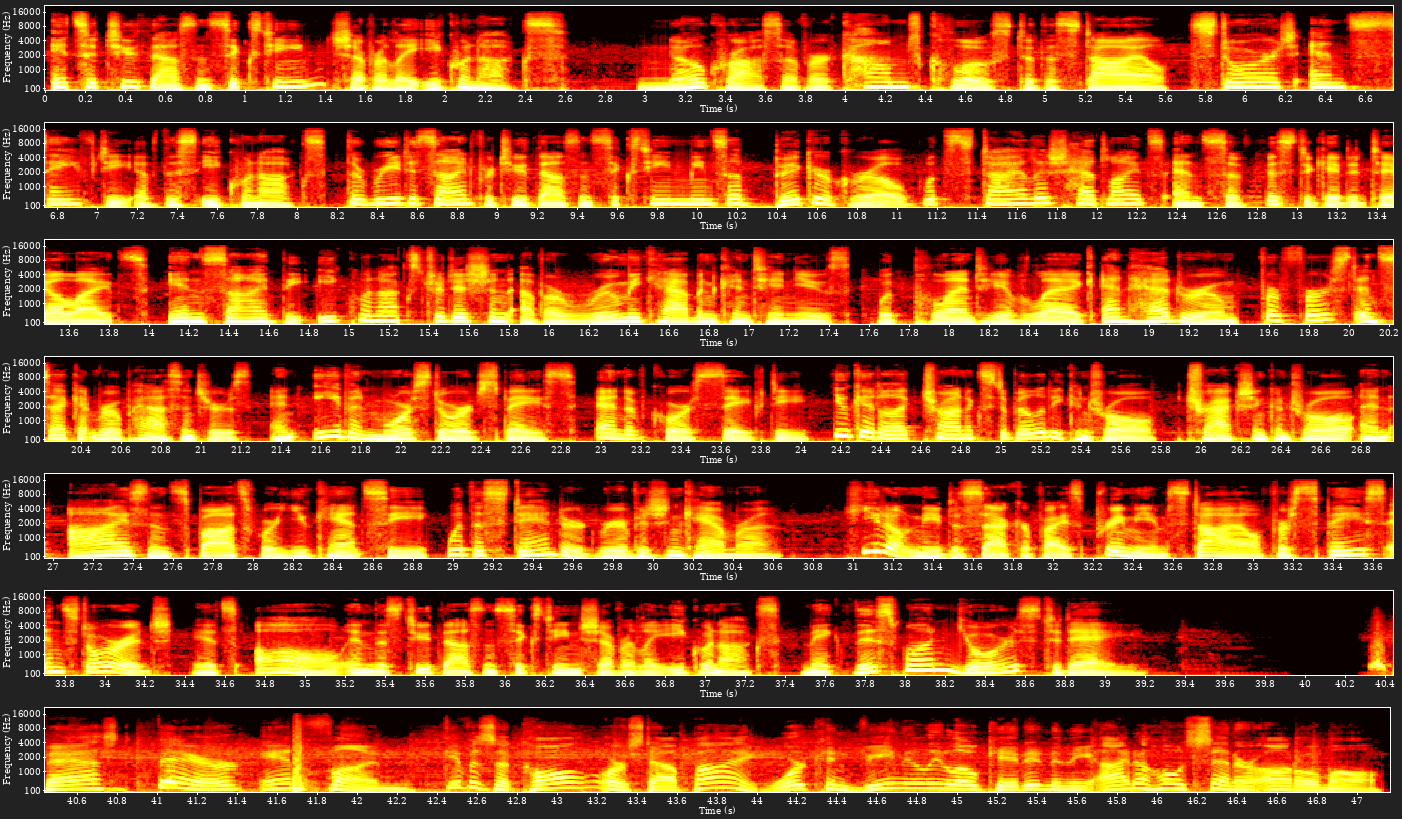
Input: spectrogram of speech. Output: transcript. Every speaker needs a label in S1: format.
S1: It's a 2016 Chevrolet Equinox. No crossover comes close to the style, storage, and safety of this Equinox. The redesign for 2016 means a bigger grille with stylish headlights and sophisticated taillights. Inside, the Equinox tradition of a roomy cabin continues, with plenty of leg and headroom for first and second row passengers, and even more storage space. And of course, safety. You get electronic stability control, traction control, and eyes in spots where you can't see with a standard rear vision camera. You don't need to sacrifice premium style for space and storage. It's all in this 2016 Chevrolet Equinox. Make this one yours today.
S2: Fast, fair, and fun. Give us a call or stop by. We're conveniently located in the Idaho Center Auto Mall.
